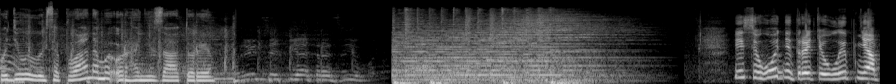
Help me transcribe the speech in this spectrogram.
Поділилися планами організатори. І сьогодні, 3 липня,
